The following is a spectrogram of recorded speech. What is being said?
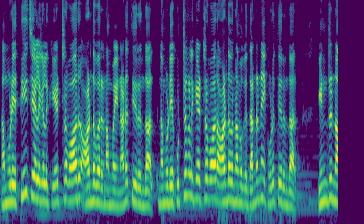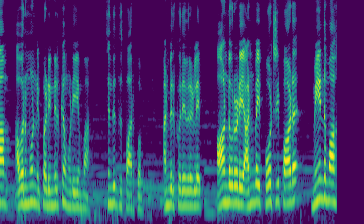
நம்முடைய தீச்செயல்களுக்கு ஏற்றவாறு ஆண்டவர் நம்மை நடத்தியிருந்தால் நம்முடைய குற்றங்களுக்கு ஏற்றவாறு ஆண்டவர் நமக்கு தண்டனை கொடுத்திருந்தார் இன்று நாம் அவர் முன் இப்படி நிற்க முடியுமா? சிந்தித்து பார்ப்போம். அன்பிற்குரியவர்களே ஆண்டவருடைய அன்பை போற்றி பாட மீண்டுமாக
